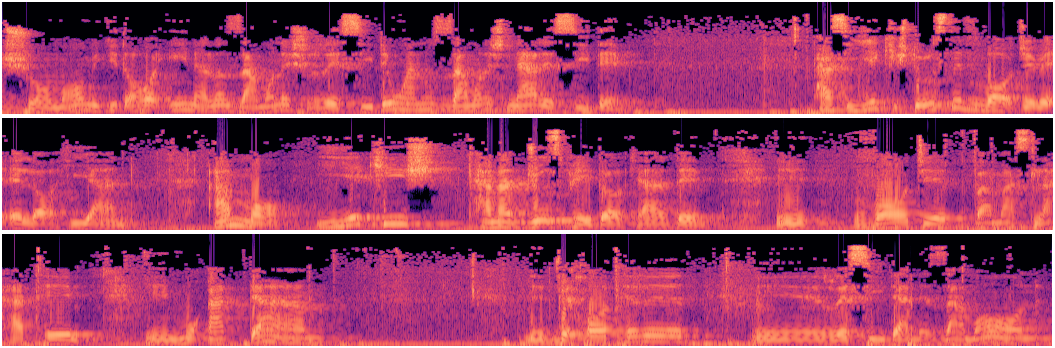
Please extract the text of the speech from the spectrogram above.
شما میگید آقا این الان زمانش رسیده و هنوز زمانش نرسیده پس یکیش درست واجب الهی هند. اما یکیش تنجز پیدا کرده واجب و مسلحت مقدم به خاطر رسیدن زمان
